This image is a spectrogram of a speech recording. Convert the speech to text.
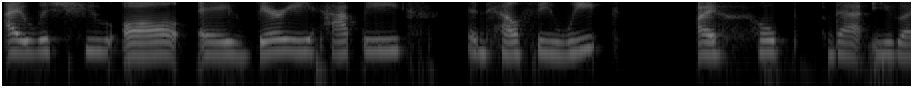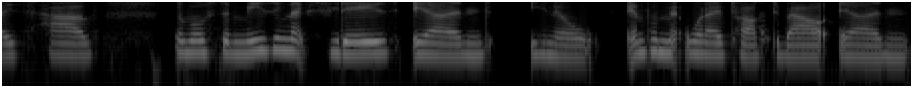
I wish you all a very happy and healthy week. I hope that you guys have the most amazing next few days and, you know, implement what I've talked about. And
